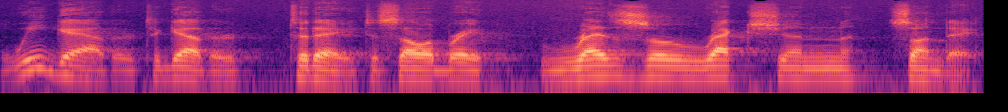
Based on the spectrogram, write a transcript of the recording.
we gather together today to celebrate Resurrection Sunday.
